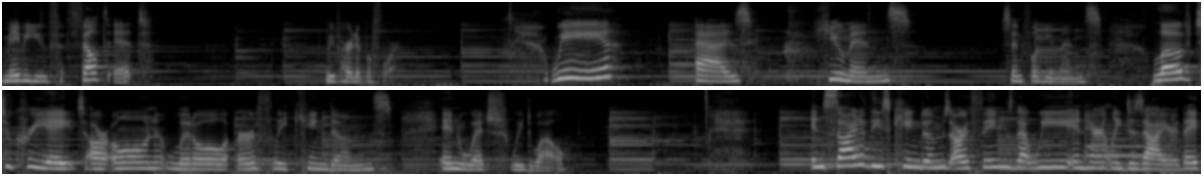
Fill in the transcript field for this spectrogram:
Maybe you've felt it. We've heard it before. We, as humans, sinful humans, love to create our own little earthly kingdoms in which we dwell. Inside of these kingdoms are things that we inherently desire. They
